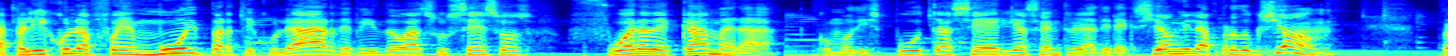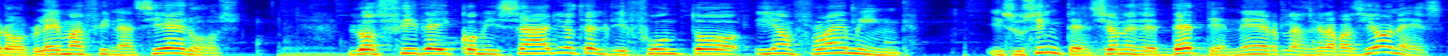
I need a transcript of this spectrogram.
La película fue muy particular debido a sucesos fuera de cámara, como disputas serias entre la dirección y la producción, problemas financieros, los fideicomisarios del difunto Ian Fleming y sus intenciones de detener las grabaciones,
